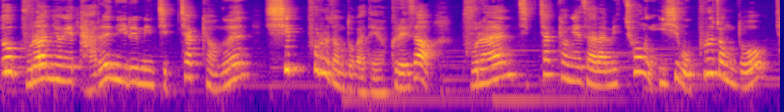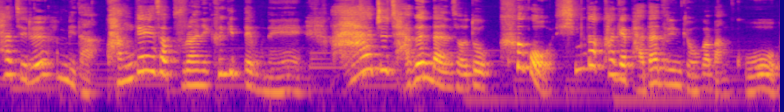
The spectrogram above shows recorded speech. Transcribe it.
또 불안형의 다른 이름인 집착형은 10% 정도가 돼요. 그래서 불안, 집착형의 사람이 총 25% 정도 차지를 합니다. 관계에서 불안이 크기 때문에 아주 작은 단서도 크고 심각하게 받아들인 경우가 많고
